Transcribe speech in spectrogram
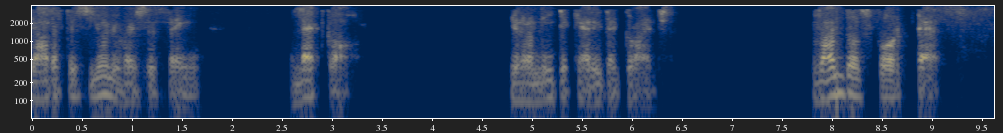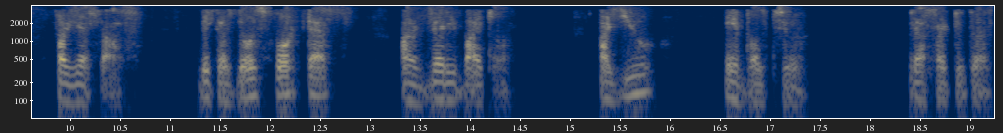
God of this universe is saying, Let go. You don't need to carry the grudge. Run those four tests for yourself because those four tests are very vital. Are you able to refer to this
